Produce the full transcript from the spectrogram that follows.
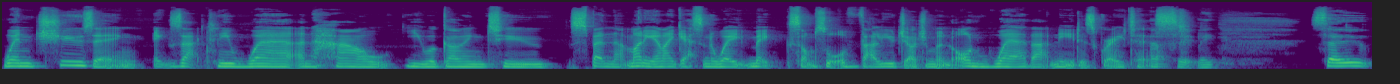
when choosing exactly where and how you are going to spend that money? And I guess, in a way, make some sort of value judgment on where that need is greatest. Absolutely. So,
